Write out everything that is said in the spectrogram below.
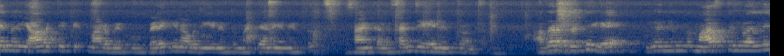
ಏನು, ಯಾವ ರೀತಿ ಟಿಕ್ ಮಾಡಬೇಕು, ಬೆಳಗಿನ ಅವಧಿ ಏನಿತ್ತು, ಮಧ್ಯಾಹ್ನ ಏನಿತ್ತು, ಸಾಯಂಕಾಲ ಸಂಜೆ ಏನಿತ್ತು ಅಂತ. ಅದರ ಜೊತೆಗೆ ಈಗ ನಿಮ್ಮದು ಮಾರ್ಚ್ ತಿಂಗಳಲ್ಲಿ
